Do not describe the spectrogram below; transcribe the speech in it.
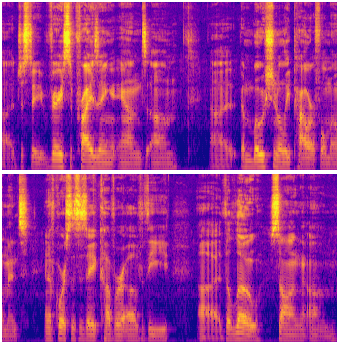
uh, just a very surprising and um, emotionally powerful moment. And of course, this is a cover of the the Low song um,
